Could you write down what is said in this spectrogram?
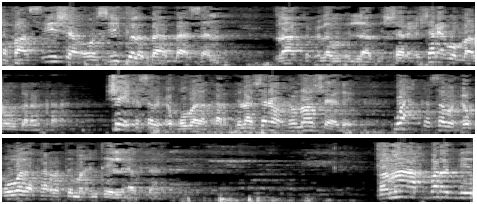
tafaasiisha oo sii kala baahbaahsan laa tuclamu ilaa bisharci. Sharcigun baa lagu garan karaa. Shay kastaba cuquubada ka ratay ilaa sharci wuxuu noo sheegay wax kastaba cuquubada ka ratima intay la eg tahay famaa akhbarat bihi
